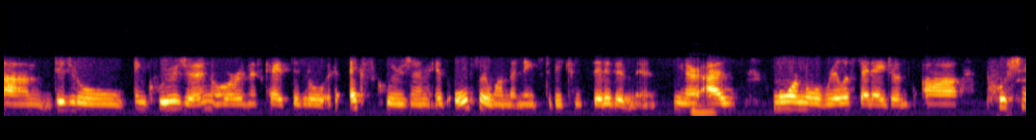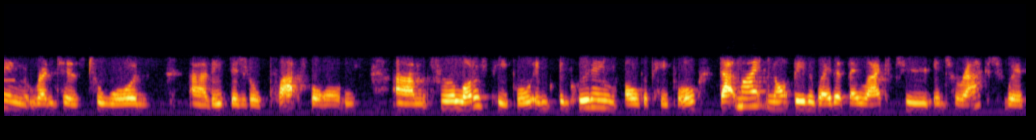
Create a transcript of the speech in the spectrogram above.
um, digital inclusion, or in this case, digital exclusion, is also one that needs to be considered in this. You know, as more and more real estate agents are pushing renters towards uh, these digital platforms, um, for a lot of people, in, including older people, that might not be the way that they like to interact with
